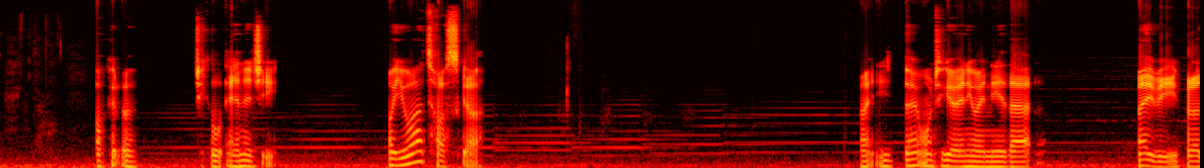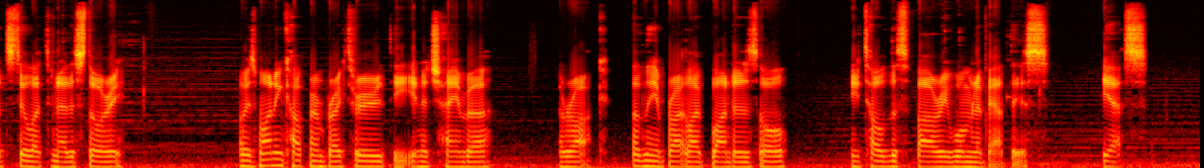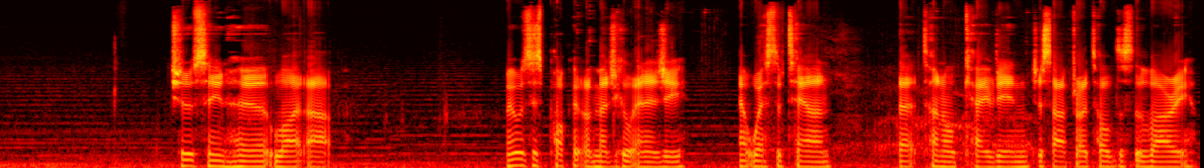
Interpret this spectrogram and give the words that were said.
Pocket of Magical Energy. Oh, you are Tosca. Right, you don't want to go anywhere near that. Maybe, but I'd still like to know the story. I was mining copper and broke through the inner chamber, a rock. Suddenly a bright light blinded us all. You told the Sylvari woman about this. Yes. Should have seen her light up. Where was this pocket of magical energy? Out west of town. That tunnel caved in just after I told the Sylvari.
